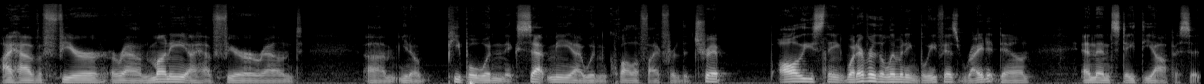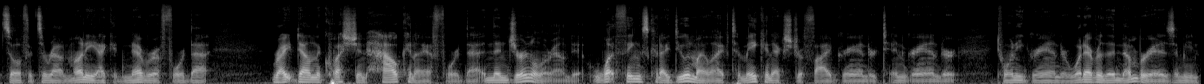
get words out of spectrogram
I have a fear around money. I have fear around, um, you know, people wouldn't accept me. I wouldn't qualify for the trip. All these things, whatever the limiting belief is, write it down and then state the opposite. So if it's around money, I could never afford that write down the question how can i afford that and then journal around it what things could i do in my life to make an extra five grand or 10 grand or 20 grand or whatever the number is i mean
